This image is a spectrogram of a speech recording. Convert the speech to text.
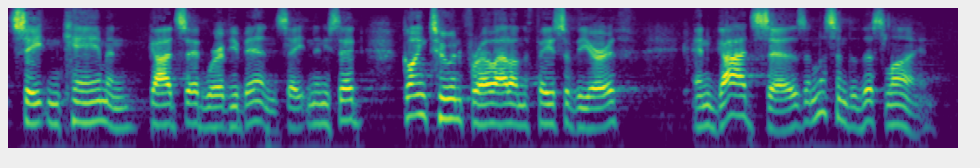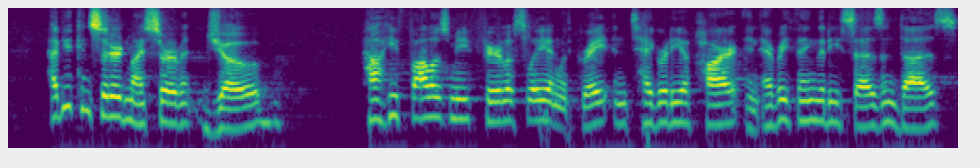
Satan came, and God said, Where have you been, Satan? And he said, Going to and fro out on the face of the earth. And God says, and listen to this line Have you considered my servant Job? How he follows me fearlessly and with great integrity of heart in everything that he says and does.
